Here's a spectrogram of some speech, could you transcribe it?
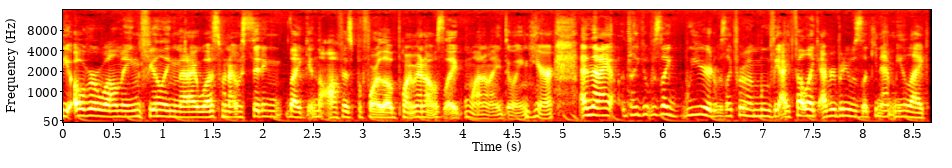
the overwhelming feeling that I was when I was sitting like in the office before the appointment. I was like, what am I doing here? And then I like it was like weird. It was like from a movie. I felt like everybody was looking at me like,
